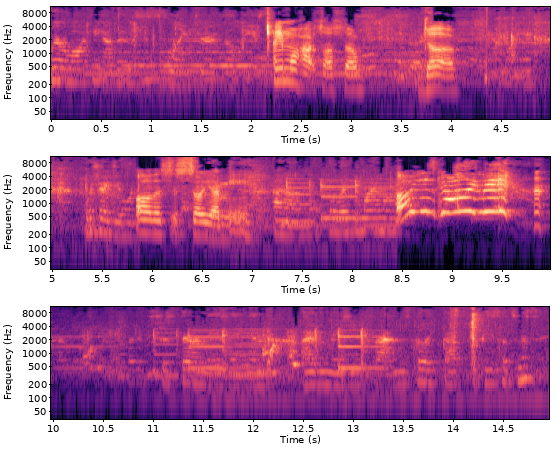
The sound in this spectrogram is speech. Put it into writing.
We were walking up and just flowing through the leaves, I need more hot sauce though. Duh. which I do want. Oh, this is so yummy. Um, but my mom, Oh, she's calling me! but it's just they're amazing, and I have amazing friends. But like that's the piece that's missing.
